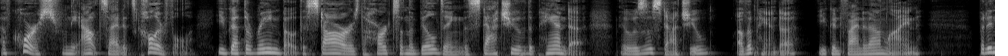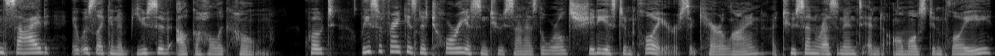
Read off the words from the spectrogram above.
of course, from the outside it's colorful. You've got the rainbow, the stars, the hearts on the building, the statue of the panda. There was a statue of a panda. You can find it online. But inside, it was like an abusive alcoholic home. Quote, Lisa Frank is notorious in Tucson as the world's shittiest employer, said Caroline, a Tucson resident and almost employee.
